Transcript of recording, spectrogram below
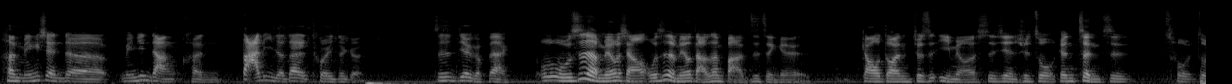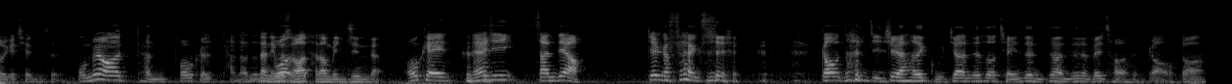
很明显的，民进党很大力的在推这个，这是第二个 fact。我我是很没有想要，我是很没有打算把这整个高端就是疫苗的事件去做跟政治做做一个牵扯。我没有要很 focus 谈到这个，那你为什么要谈到民进的？OK，没关系，删掉。第二个 fact 是，高端的确它的股价那时候前一阵子突然真的被炒得很高，对啊，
